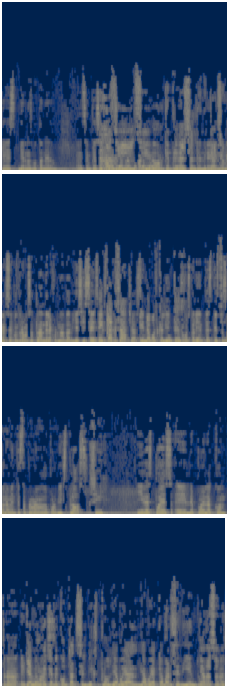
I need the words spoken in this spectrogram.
Que es viernes botanero. Eh, se empieza Ah, con sí, el sí, partido porque primero es el de de Necaxa. Necaxa contra Mazatlán de la jornada 16. que ¿En ¿En Aguascalientes? en Aguascalientes, que este solamente está programado por VIX Plus. Sí. Y después el de Puebla contra eh, Ya me urge que me contates el VIX Plus. Ya voy a, ya voy a acabar cediendo. Ya vas a ver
